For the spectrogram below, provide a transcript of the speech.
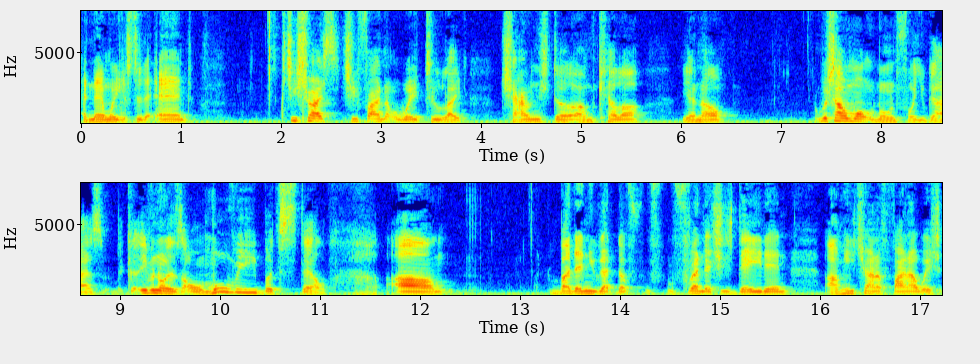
And then when it gets to the end, she tries she finds a way to like challenge the um, killer, you know, which I won't ruin for you guys, even though it's an old movie, but still. Um, but then you got the f- friend that she's dating. Um, he's trying to find out where she,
